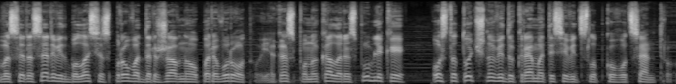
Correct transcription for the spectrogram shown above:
в СРСР відбулася спроба державного перевороту, яка спонукала республіки остаточно відокремитися від слабкого центру.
